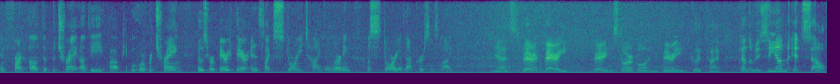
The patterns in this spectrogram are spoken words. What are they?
in front of the portray of the uh, people who are portraying those who are buried there, and it's like story time. They're learning a story of that person's life. Yeah, it's very, very, very historical and very good time. Now, the museum itself,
